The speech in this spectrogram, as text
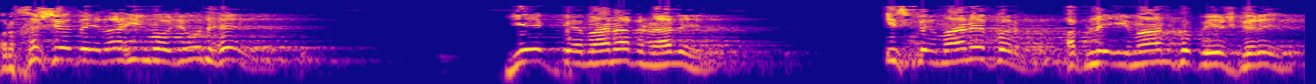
اور خشیت الہی موجود ہے، یہ ایک پیمانہ بنا لے۔ اس پیمانے پر اپنے ایمان کو پیش کرے۔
